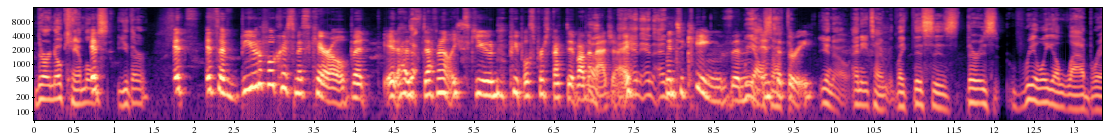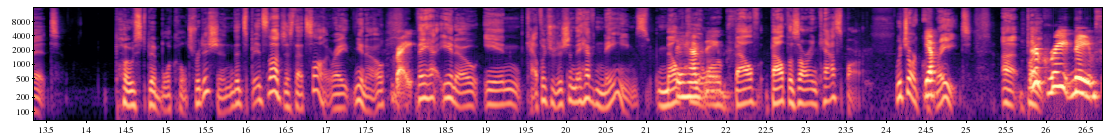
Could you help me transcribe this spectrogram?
There are no camels it's, either. It's it's a beautiful Christmas carol, but it has yeah. definitely skewed people's perspective on the Magi and, and, and into kings and into three. To, you know, anytime like this is there is really elaborate post biblical tradition. That's it's not just that song, right? You know, right? They have you know in Catholic tradition they have names Melchior, have names. Bal- Balthazar, and Caspar, which are yep. great. Uh, They're great names.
